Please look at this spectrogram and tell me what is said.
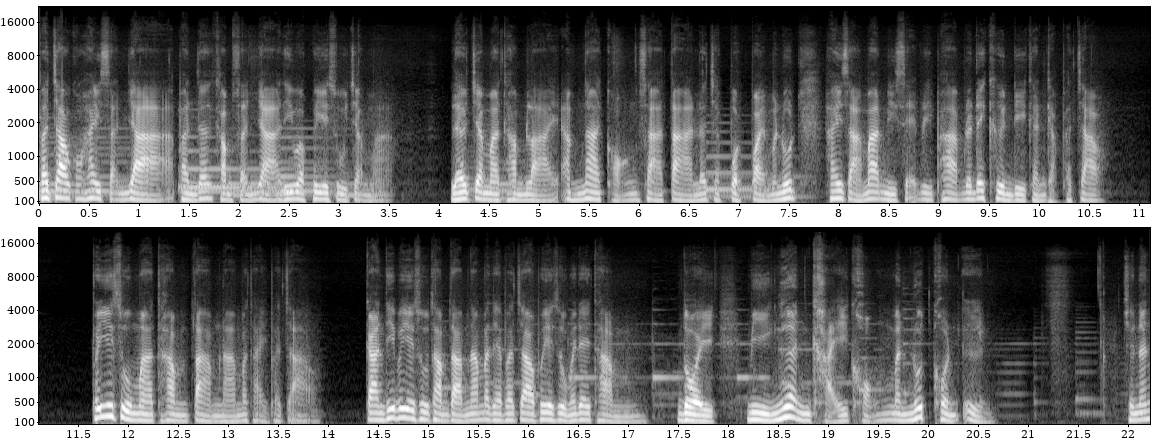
พระเจ้าก็ให้สัญญาพันธคำสัญญาที่ว่าพระเยซูจะมาแล้วจะมาทำลายอำนาจของซาตานและจะปลดปล่อยมนุษย์ ให้สามารถมีเสรีภาพและได้คืนดีกันกับพระเจ้า พระเยซูมาทำตามน้ำพระทัยพระเจ้า การที่พระเยซูทำตามน้ำพระทัยพระเจ้า พระเยซูไม่ได้ทำโดยมีเงื่อนไขของมนุษย์คนอื่น ฉะนั้น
